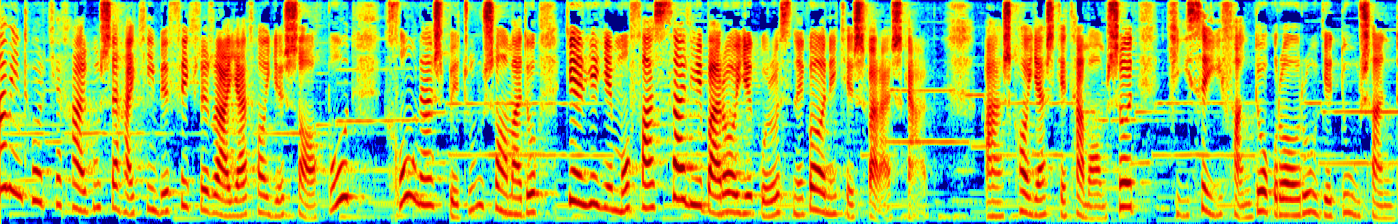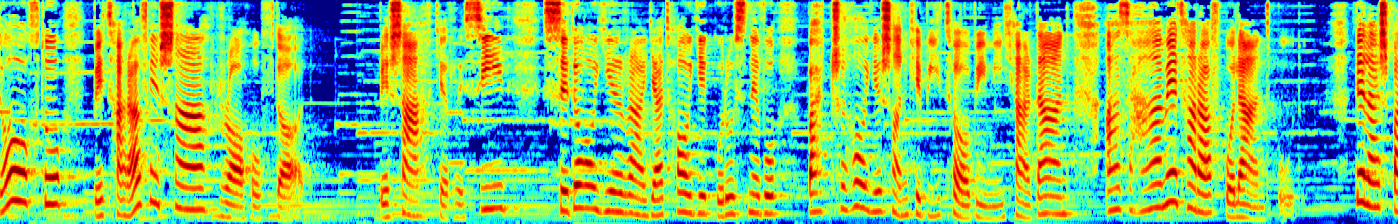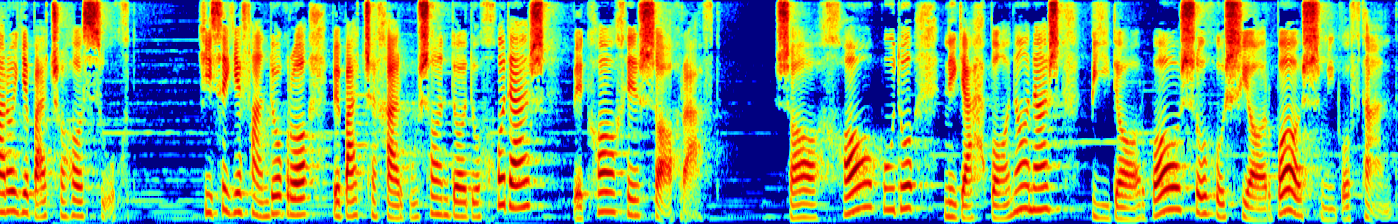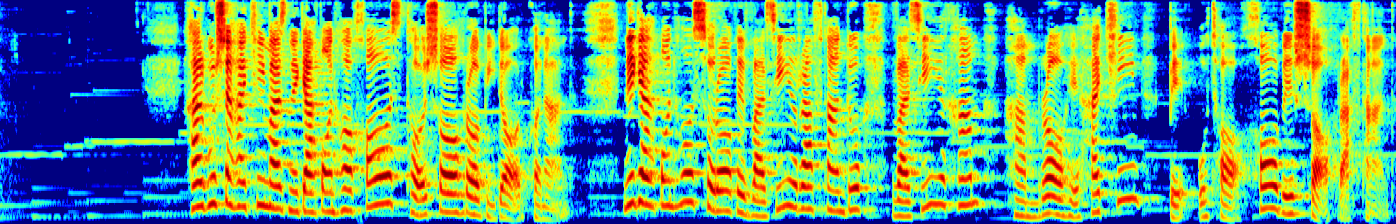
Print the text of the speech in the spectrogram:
همینطور که خرگوش حکیم به فکر رعیت های شاه بود خونش به جوش آمد و گریه مفصلی برای گرسنگان کشورش کرد. اشکهایش که تمام شد کیسه ای فندق را روی دوش انداخت و به طرف شهر راه افتاد. به شهر که رسید صدای رعیت های گرسنه و بچه هایشان که بیتابی می کردند از همه طرف بلند بود. دلش برای بچه ها سوخت. کیسه فندق را به بچه خرگوشان داد و خودش به کاخ شاه رفت. شاه خواب بود و نگهبانانش بیدار باش و هوشیار باش می گفتند. خرگوش حکیم از نگهبانها خواست تا شاه را بیدار کنند. نگهبانها سراغ وزیر رفتند و وزیر هم همراه حکیم به اتاق خواب شاه رفتند.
